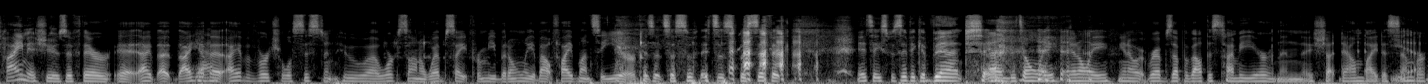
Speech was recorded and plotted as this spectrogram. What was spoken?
Time issues if they're I, I, I have Yeah. a I have a virtual assistant who uh, works on a website for me but only about 5 months a year because it's a it's a specific it's a specific event and it's only it only you know it revs up about this time of year and then they shut down by December.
